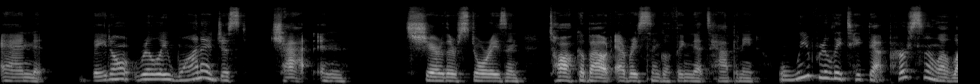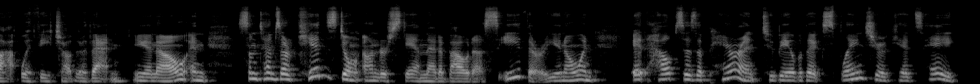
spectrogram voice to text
and they don't really want to just chat and share their stories and talk about every single thing that's happening. Well, we really take that personal a lot with each other then, you know, and sometimes our kids don't understand that about us either, you know, and it helps as a parent to be able to explain to your kids, hey,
